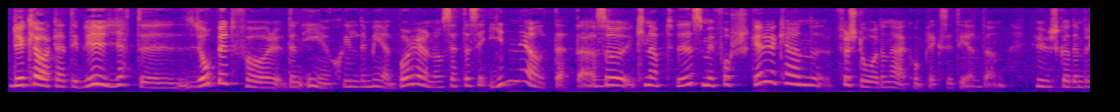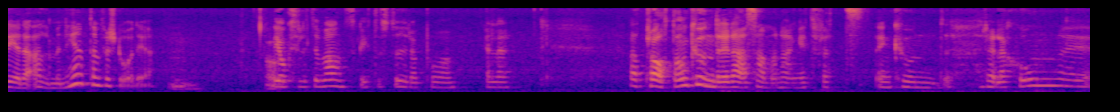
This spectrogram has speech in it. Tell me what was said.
Det är klart att det blir jättejobbigt för den enskilde medborgaren att sätta sig in i allt detta. Mm. Alltså, knappt vi som är forskare kan förstå den här komplexiteten. Hur ska den breda allmänheten förstå det? Mm. Det är också lite vanskligt att styra på, eller att prata om kunder i det här sammanhanget för att en kundrelation eh,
